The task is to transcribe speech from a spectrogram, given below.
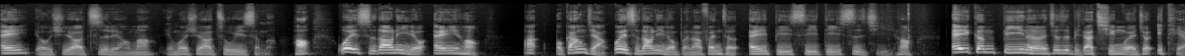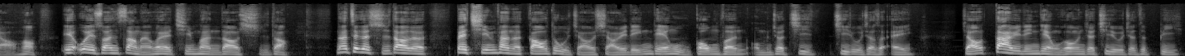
A 有需要治疗吗？有没有需要注意什么？好，胃食道逆流 A 哈。啊，我刚刚讲胃食道逆流本来分成 A、B、C、D 四级哈，A 跟 B 呢就是比较轻微，就一条哈，因为胃酸上来会侵犯到食道，那这个食道的被侵犯的高度，假如小于零点五公分，我们就记记录叫做 A；假如大于零点五公分，就记录就是 B。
